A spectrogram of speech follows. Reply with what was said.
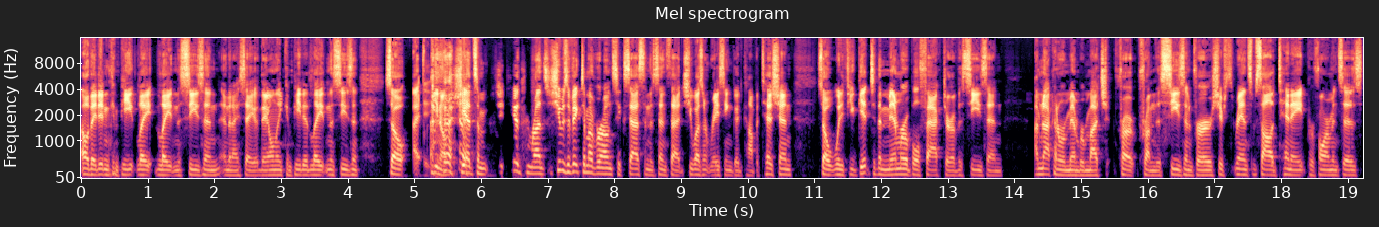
"Oh, they didn't compete late late in the season," and then I say they only competed late in the season. So, I, you know, she had some she had some runs. She was a victim of her own success in the sense that she wasn't racing good competition. So, if you get to the memorable factor of a season, I'm not going to remember much for, from the season for her. She ran some solid 10-8 performances.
